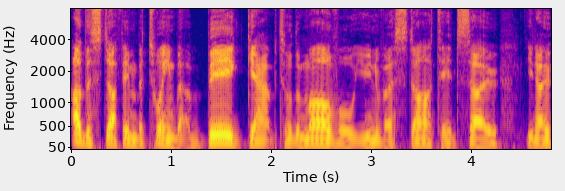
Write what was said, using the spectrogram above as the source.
other stuff in between but a big gap till the Marvel universe started. So you know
